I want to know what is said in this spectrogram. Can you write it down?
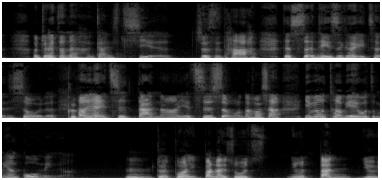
我觉得真的很感谢，就是他的身体是可以承受的。他好像也吃蛋啊，也吃什么的，好像也没有特别有怎么样过敏啊。嗯，对，不然一般来说，因为蛋有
